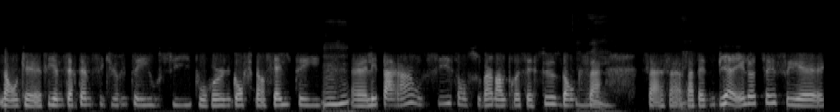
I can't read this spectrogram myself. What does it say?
Donc, euh, il y a une certaine sécurité aussi pour eux, une confidentialité. Mm-hmm. les parents aussi sont souvent dans le processus, donc ça ça, ça, ça fait du bien, là, tu sais, c'est euh,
